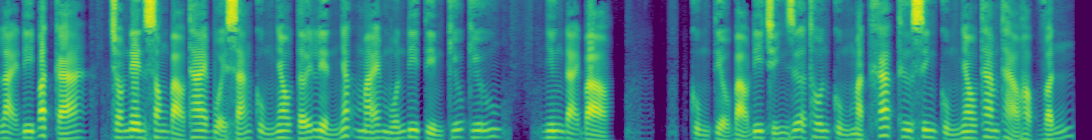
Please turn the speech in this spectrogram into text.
lại đi bắt cá, cho nên song bảo thai buổi sáng cùng nhau tới liền nhắc mãi muốn đi tìm cứu cứu. Nhưng đại bảo, cùng tiểu bảo đi chính giữa thôn cùng mặt khác thư sinh cùng nhau tham thảo học vấn,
